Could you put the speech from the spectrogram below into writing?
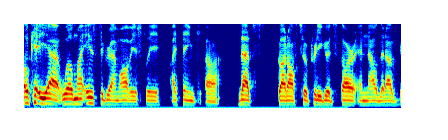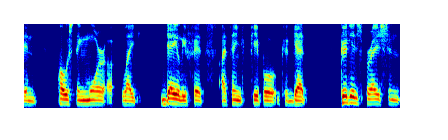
Okay, yeah. Well, my Instagram, obviously, I think uh, that's got off to a pretty good start. And now that I've been posting more uh, like daily fits, I think people could get good inspiration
